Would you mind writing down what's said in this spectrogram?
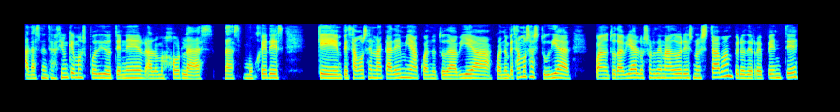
a la sensación que hemos podido tener a lo mejor las, las mujeres que empezamos en la academia cuando todavía, cuando empezamos a estudiar, cuando todavía los ordenadores no estaban, pero de repente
